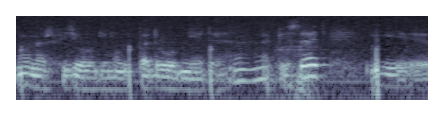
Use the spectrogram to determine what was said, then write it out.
Ну, наши физиологи могут подробнее это uh-huh. описать. И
